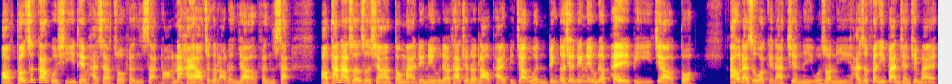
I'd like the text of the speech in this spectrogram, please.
哦。投资高股息 ETF 还是要做分散哦。那还好，这个老人家有分散哦。他那时候是想要都买零零五六，他觉得老牌比较稳定，而且零零五六配比较多。啊，后来是我给他建议，我说你还是分一半钱去买。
